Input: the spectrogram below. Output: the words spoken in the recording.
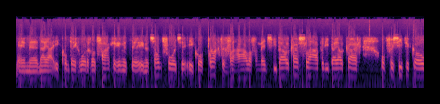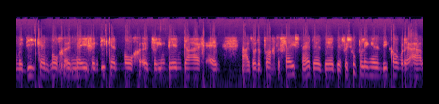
En eh, nou ja, ik kom tegenwoordig wat vaker in het, eh, in het Zandvoortse. Ik hoor prachtige verhalen van mensen die bij elkaar slapen, die bij elkaar op visite komen. Die kent nog een neef en die kent nog een vriendin daar. En nou, het wordt een prachtig feest. Hè. De, de, de versoepelingen die komen eraan.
